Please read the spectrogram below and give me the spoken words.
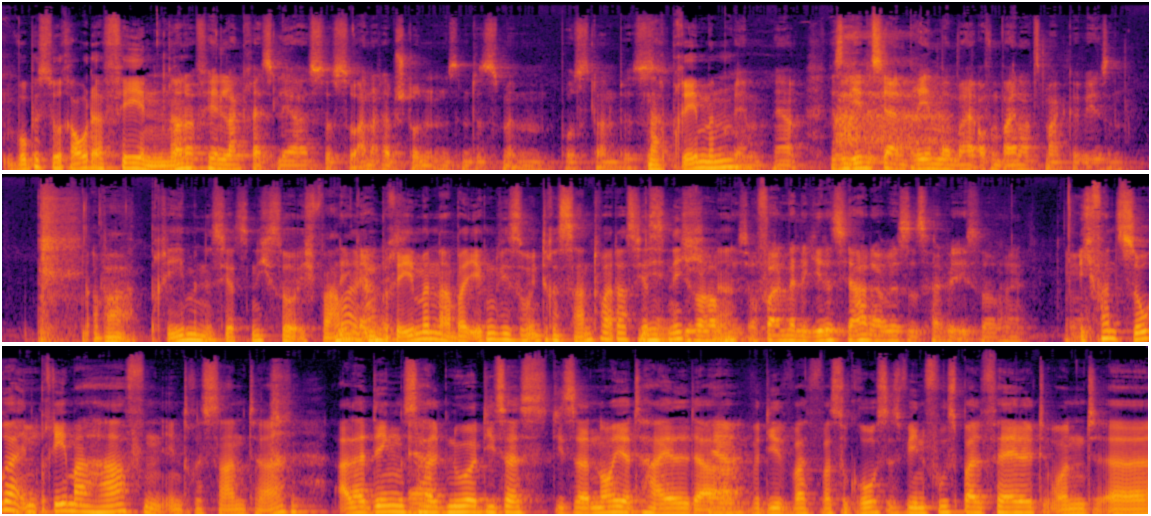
wo bist du? Rauderfehn, ne? Den Landkreis leer ist das so anderthalb Stunden sind es mit dem Bus dann bis Nach Bremen? Bremen. Ja. Wir sind jedes Jahr in Bremen auf dem Weihnachtsmarkt gewesen. Aber Bremen ist jetzt nicht so, ich war Nee, mal in nicht. Bremen, aber irgendwie so interessant war das jetzt nicht. überhaupt ne? nicht. Und vor allem, wenn du jedes Jahr da bist, ist es halt wirklich so. hey, Ich fand es sogar in Bremerhaven interessanter. Allerdings Ja. halt nur dieses, dieser neue Teil da, Ja. die, was, was so groß ist wie ein Fußballfeld und äh,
